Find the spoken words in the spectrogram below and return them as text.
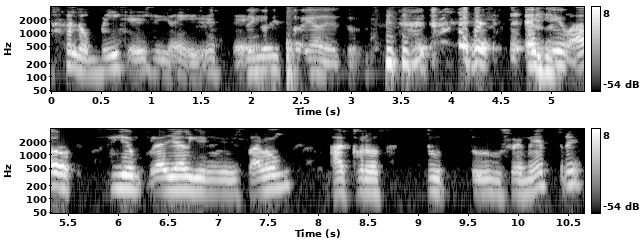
los beakers y, y, este, Tengo historia de eso. es que, wow, siempre hay alguien en el salón across tu, tu semestre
